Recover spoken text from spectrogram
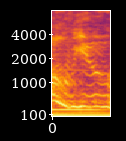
love you.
